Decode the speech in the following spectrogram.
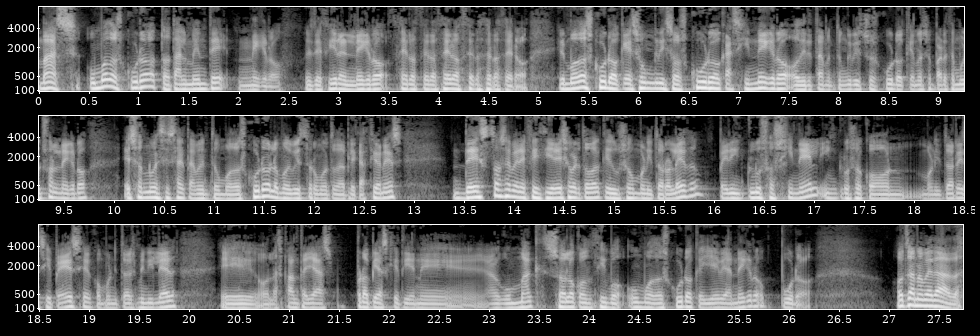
Más, un modo oscuro totalmente negro, es decir, el negro 000000. El modo oscuro, que es un gris oscuro, casi negro, o directamente un gris oscuro que no se parece mucho al negro, eso no es exactamente un modo oscuro, lo hemos visto en un montón de aplicaciones. De esto se beneficiaría sobre todo el que usa un monitor OLED, pero incluso sin él, incluso con monitores IPS, con monitores mini LED, eh, o las pantallas propias que tiene algún Mac, solo concibo un modo oscuro que lleve a negro puro. Otra novedad,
